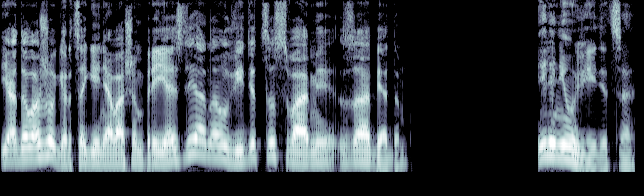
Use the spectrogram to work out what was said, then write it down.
Я доложу герцогине о вашем приезде, и она увидится с вами за обедом. — Или не увидится,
